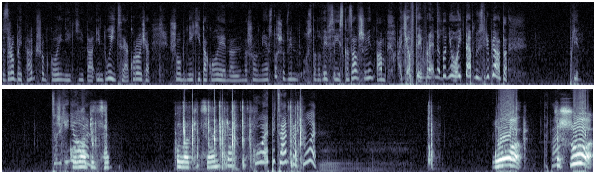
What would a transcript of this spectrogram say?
Зроби так, щоб коли Нікіта. Інтуїція, коротше, щоб Нікіта, коли на- знайшов місто, щоб він остановився і сказав, що він там. А я в те время до нього і тепнусь, ребята. Блін. Це ж Кола геніально! епіцентра. Кола епіцентра. Коло епіцентра, чули? Алло, це що?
